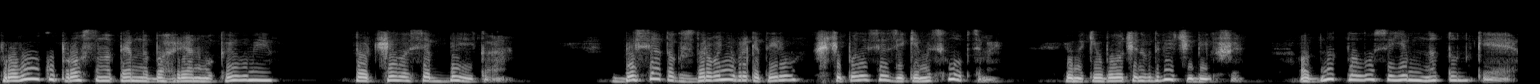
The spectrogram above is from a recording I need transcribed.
Провулку просто на темно багряному килимі точилася бійка. Десяток здорованів рекетирів щепилися з якимись хлопцями. Юнаків було чи не вдвічі більше, однак плелося їм на тонке.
